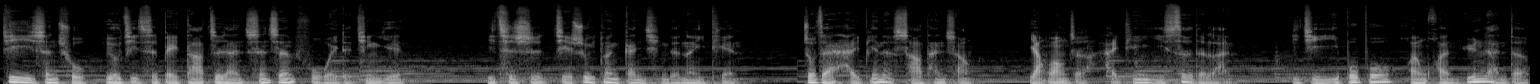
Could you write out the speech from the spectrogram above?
记忆深处有几次被大自然深深抚慰的经验，一次是结束一段感情的那一天，坐在海边的沙滩上，仰望着海天一色的蓝。以及一波波缓缓晕染的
